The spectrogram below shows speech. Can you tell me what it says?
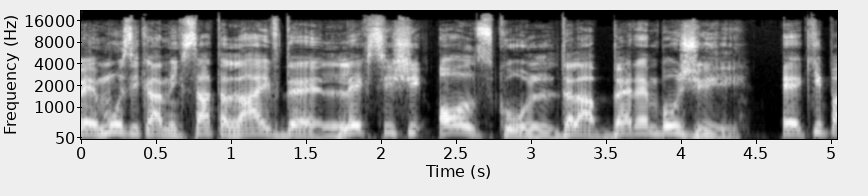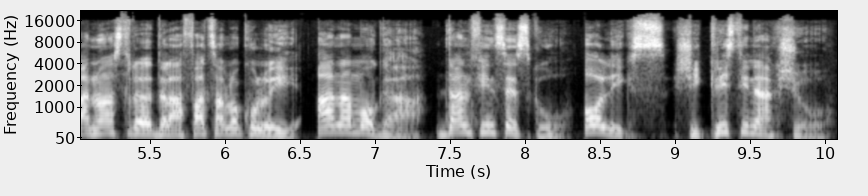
pe muzica muzica mixată live de Lexi și Old School de la Beren Bougie. Echipa noastră de la fața locului, Ana Moga, Dan Fințescu, Olix și Cristina Acșu.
